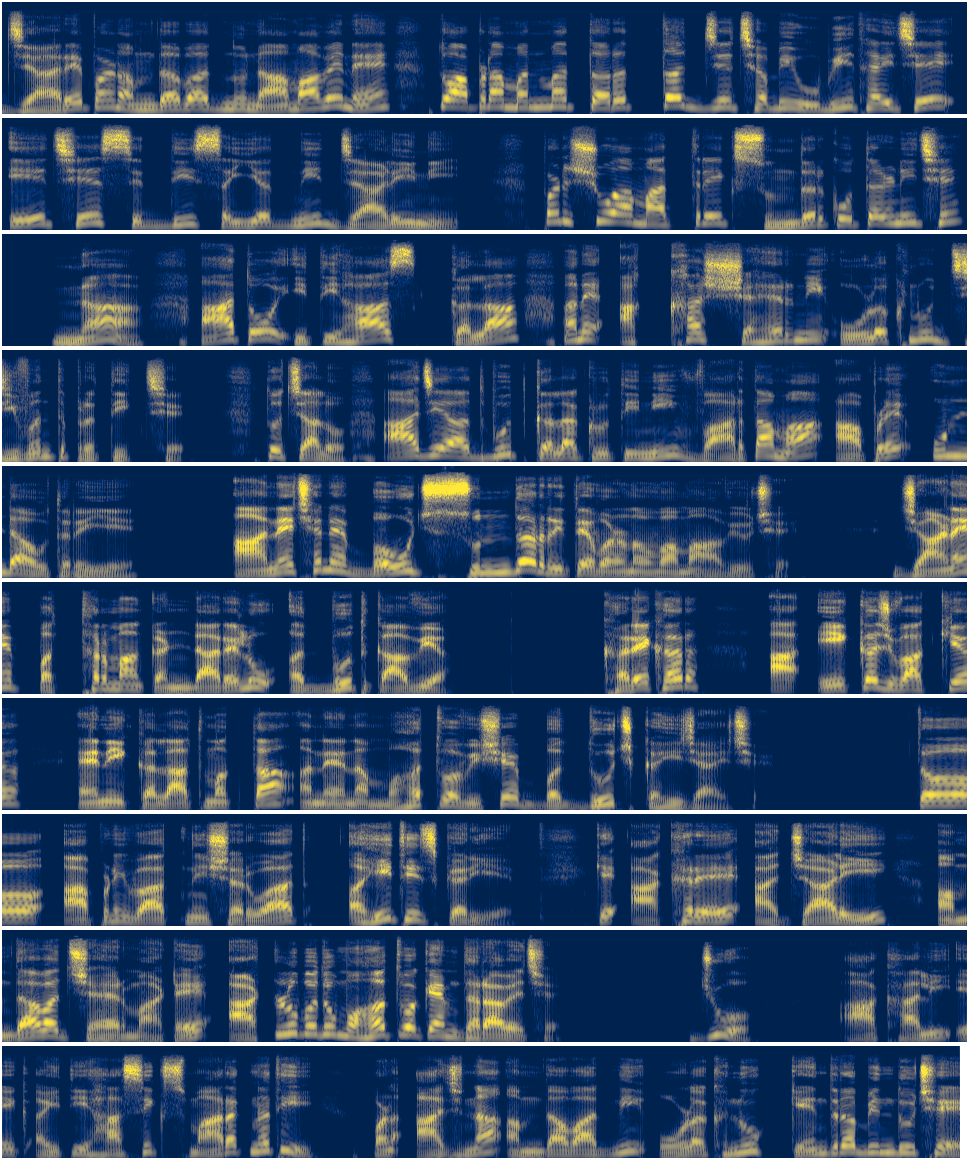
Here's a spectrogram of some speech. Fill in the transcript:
જ્યારે પણ અમદાવાદનું નામ આવે ને, તો આપણા મનમાં તરત જ જે છબી ઊભી થાય છે, એ છે સિદ્ધિ સૈયદની જાળીની. પણ શું આ માત્ર એક સુંદર કોતરણી છે? ના, આ તો ઇતિહાસ, કલા અને આખા શહેરની ઓળખનું જીવંત પ્રતીક છે. તો ચાલો, આજે અદ્ભુત કલાકૃતિની વાર્તામાં આપણે ઊંડા ઉતરીએ. આને છે ને બહુ જ સુંદર રીતે વર્ણવવામાં આવ્યું છે. જાણે પથ્થરમાં કંડારેલું અદ્ભુત કાવ્ય. ખરેખર, આ એક જ વાક્ય એની કલાત્મકતા અને એના મહત્વ વિશે બધું જ કહી જાય છે. તો આપણી વાતની શરૂઆત અહીંથી જ કરીએ કે આખરે આ જાળી અમદાવાદ શહેર માટે આટલું બધું મહત્વ કેમ ધરાવે છે? જુઓ, આ ખાલી એક ઐતિહાસિક સ્મારક નથી, પણ આજના અમદાવાદની ઓળખનું કેન્દ્રબિંદુ છે.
